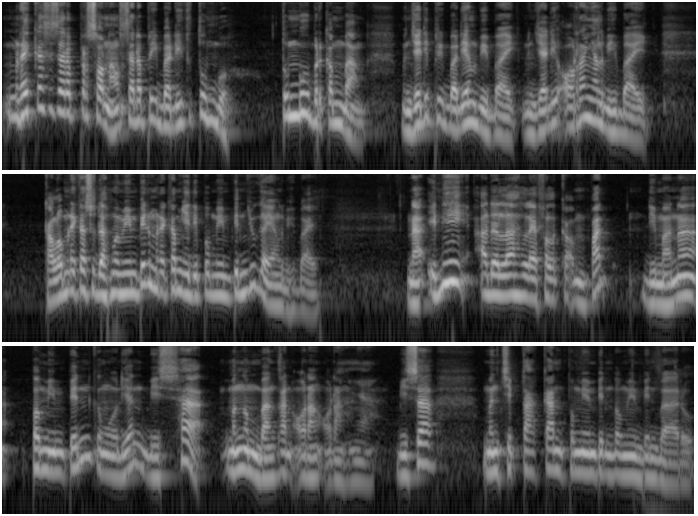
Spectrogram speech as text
mereka secara personal, secara pribadi itu tumbuh, tumbuh berkembang, menjadi pribadi yang lebih baik, menjadi orang yang lebih baik. Kalau mereka sudah memimpin, mereka menjadi pemimpin juga yang lebih baik. Nah, ini adalah level keempat di mana pemimpin kemudian bisa mengembangkan orang-orangnya, bisa menciptakan pemimpin-pemimpin baru.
